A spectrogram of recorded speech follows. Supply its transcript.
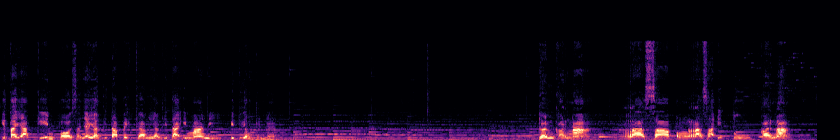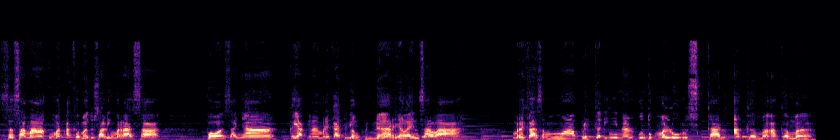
Kita yakin bahwasanya yang kita pegang Yang kita imani Itu yang benar Dan karena rasa pengerasa itu Karena sesama umat agama itu saling merasa bahwasanya keyakinan mereka itu yang benar, yang lain salah Mereka semua berkeinginan untuk meluruskan agama-agama.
